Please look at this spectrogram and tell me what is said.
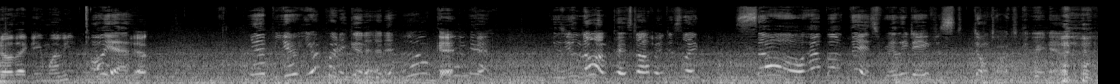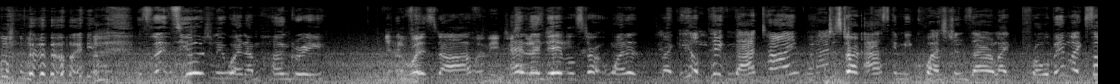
know that game, Wemi? Oh yeah. Yep. Yep, you're you're pretty good at it. Oh, okay, okay. Because you know I'm pissed off and just like, so how about this? Really, Dave? Just don't talk to me right now. like, it's, it's usually when I'm hungry Yeah, and what- pissed off, Wemi just and then Dave will start wanting like he'll pick that time to start asking me questions that are like probing, like, so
